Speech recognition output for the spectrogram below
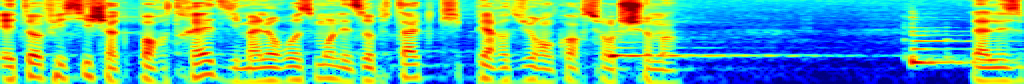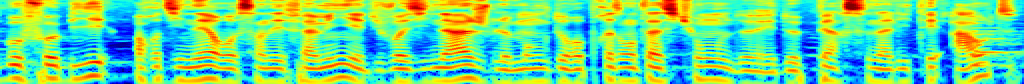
étoffe ici chaque portrait dit malheureusement les obstacles qui perdurent encore sur le chemin. La lesbophobie ordinaire au sein des familles et du voisinage, le manque de représentation et de personnalité out,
